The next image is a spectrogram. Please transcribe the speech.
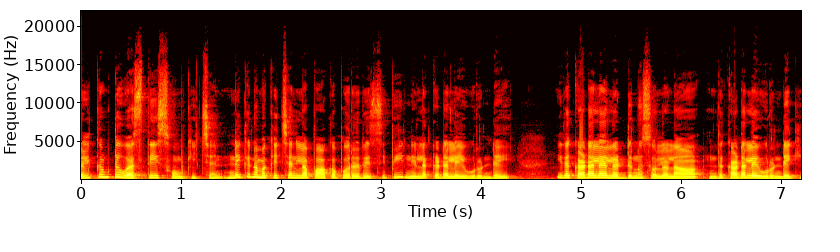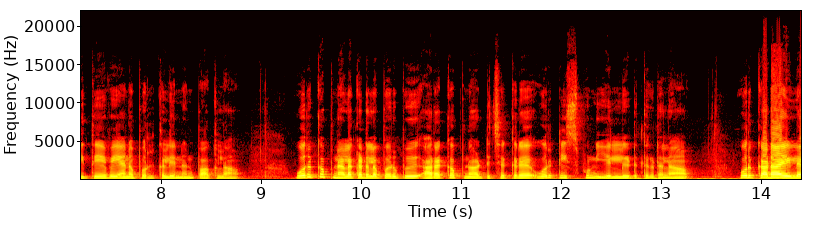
Welcome to Vasthi's home kitchen இன்றைக்கி நம்ம கிச்சனில் பார்க்க போகிற ரெசிபி நிலக்கடலை உருண்டை. இதை கடலை லட்டுன்னு சொல்லலாம். இந்த கடலை உருண்டைக்கு தேவையான பொருட்கள் என்னென்னு பார்க்கலாம். ஒரு கப் நிலக்கடலை பருப்பு அரை கப் நாட்டு சர்க்கரை ஒரு டீஸ்பூன் எள் எடுத்துக்கிடலாம். ஒரு கடாயில்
